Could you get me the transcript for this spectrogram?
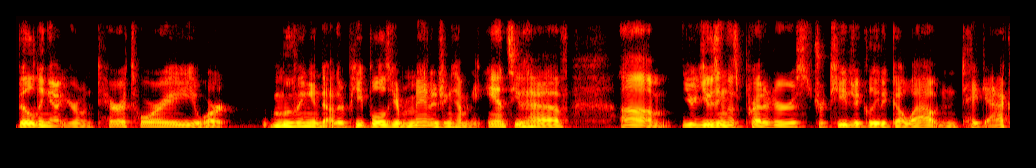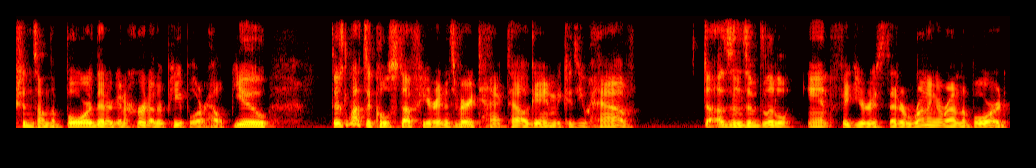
building out your own territory. You are moving into other people's. You're managing how many ants you have. Um, you're using those predators strategically to go out and take actions on the board that are going to hurt other people or help you. There's lots of cool stuff here, and it's a very tactile game because you have dozens of little ant figures that are running around the board,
